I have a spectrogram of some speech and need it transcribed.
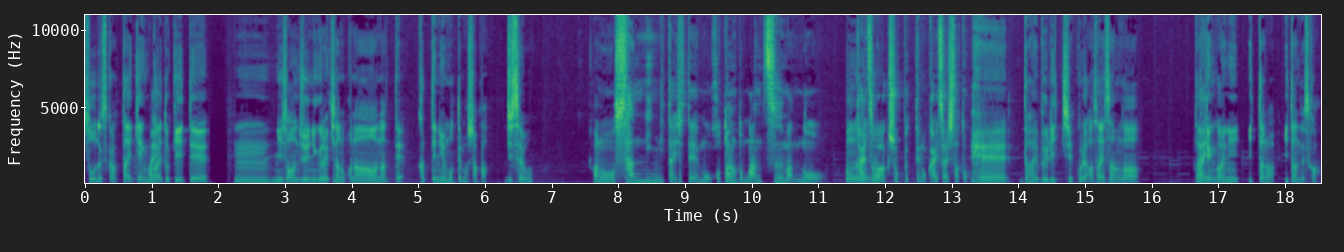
そうですか。体験会と聞いて、うーん、2、30人ぐらい来たのかななんて勝手に思ってましたが、実際は？あの、3人に対して、もうほとんどマンツーマンの開発ワークショップっていうのを開催したと。へえ、だいぶリッチ。これ、浅井さんが体験会に行ったらいたんですか、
